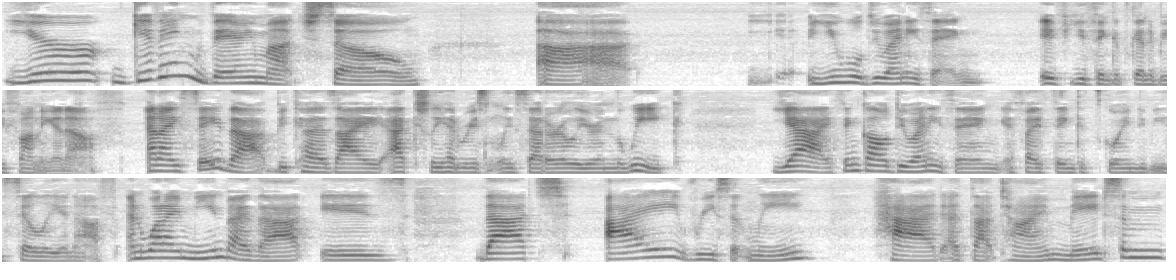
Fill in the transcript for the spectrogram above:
you're giving very much so uh you will do anything if you think it's going to be funny enough. And I say that because I actually had recently said earlier in the week, yeah, I think I'll do anything if I think it's going to be silly enough. And what I mean by that is that I recently had at that time made some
